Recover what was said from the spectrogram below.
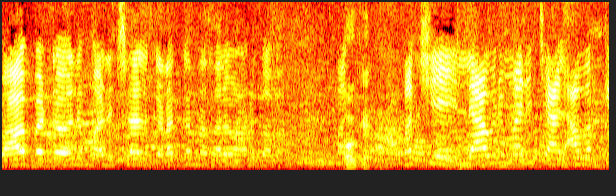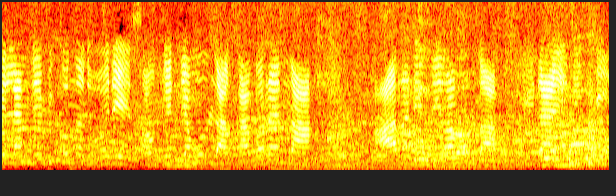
പാവപ്പെട്ടവനും മരിച്ചാൽ കിടക്കുന്ന സ്ഥലമാണ് കവർ ഓക്കെ. പക്ഷേ എല്ലാവരും മരിച്ചാൽ അവർക്കെല്ലാം ലഭിക്കുന്നത് ഒരേ സൗകര്യമുള്ള കബർ എന്ന ആറടി നീളമുള്ള വീടായിരിക്കും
